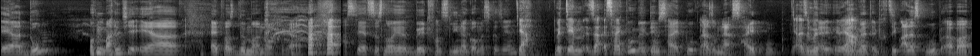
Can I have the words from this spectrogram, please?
eher dumm und manche eher etwas dümmer noch. Ja. Hast du jetzt das neue Bild von Selena Gomez gesehen? Ja, mit dem Sideboob? Mit dem Sideboob, also na Sideboob. Also mit- äh, ja. mit, mit im Prinzip alles Boob, aber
